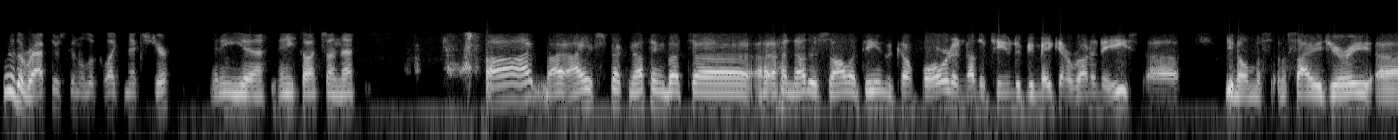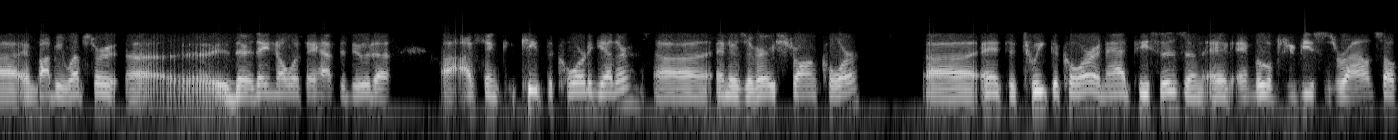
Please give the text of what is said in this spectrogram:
what are the Raptors going to look like next year? Any uh, any thoughts on that? Uh, I, I expect nothing but uh, another solid team to come forward, another team to be making a run in the East. Uh, you know, Masai Ujiri uh, and Bobby Webster, uh, they they know what they have to do to, uh, I think, keep the core together. Uh, and there's a very strong core. Uh, and to tweak the core and add pieces and, and, and move a few pieces around. So,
